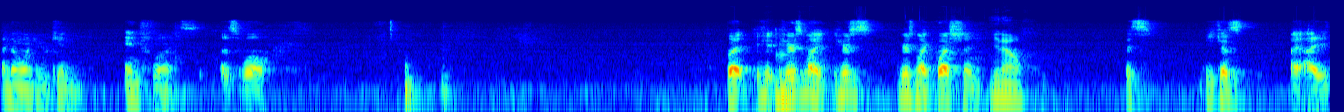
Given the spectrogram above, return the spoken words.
and the one who can influence as well. But Hmm. here's my here's here's my question You know, it's because I, I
